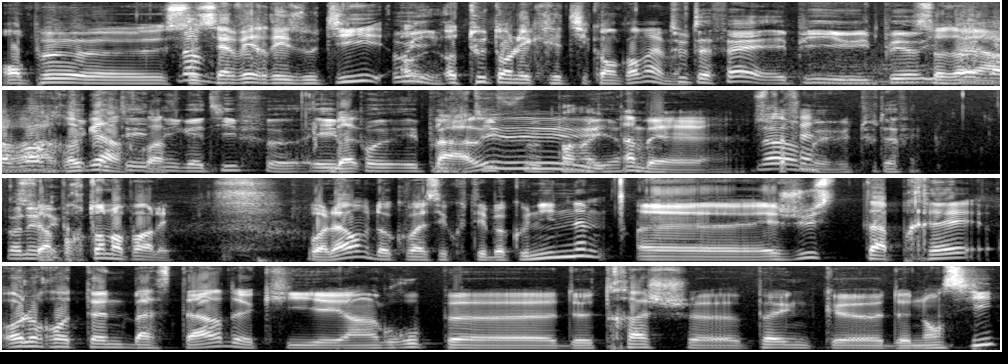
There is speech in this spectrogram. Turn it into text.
on peut euh, se Non, servir des outils Oui. en- tout en les critiquant quand même. Tout à fait. Et puis, ils peuvent, Ça ils peuvent avoir un des regard, côtés quoi. négatifs euh, et, Bah- po- et bah positifs oui, oui, euh, par ailleurs. Ah, ben, tout à Non, fait. mais tout à fait. C'est important d'en parler. Voilà, donc on va s'écouter Bakunin. Euh, et juste après, All Rotten Bastard, qui est un groupe euh, de trash euh, punk de Nancy,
